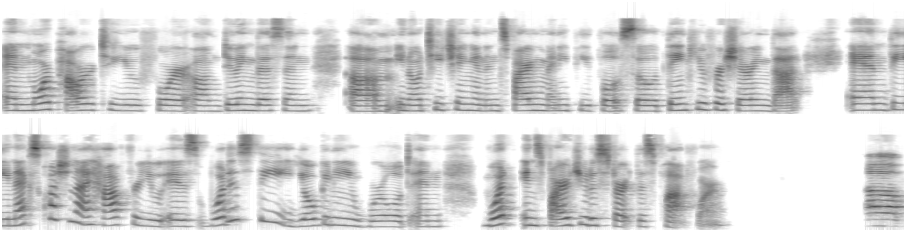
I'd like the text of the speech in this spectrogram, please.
And more power to you for um, doing this and um, you know teaching and inspiring many people. So thank you for sharing that. And the next question I have for you is, what is the Yogini world, and what inspired you to start this platform? Uh,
